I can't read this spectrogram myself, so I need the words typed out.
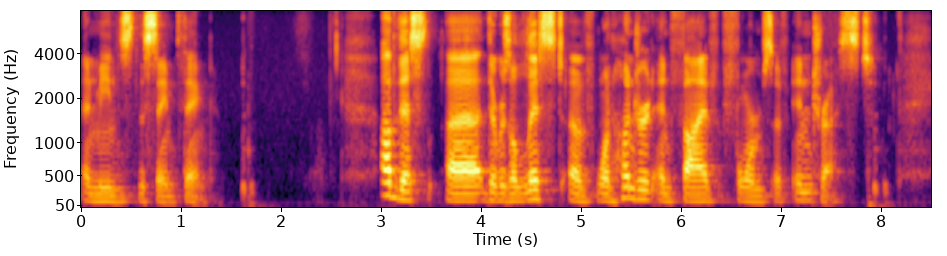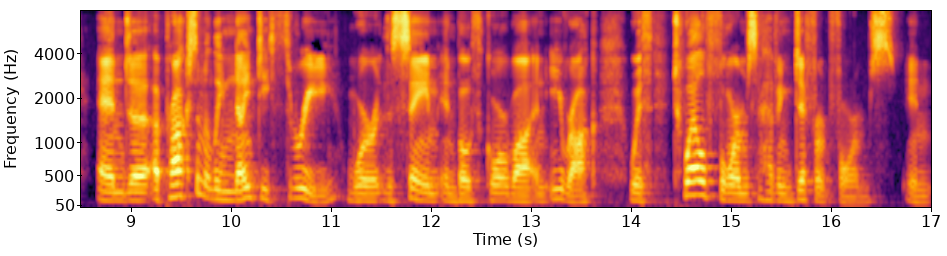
and means the same thing. Of this, uh, there was a list of 105 forms of interest. And uh, approximately 93 were the same in both Gorwa and Iraqw, with 12 forms having different forms in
